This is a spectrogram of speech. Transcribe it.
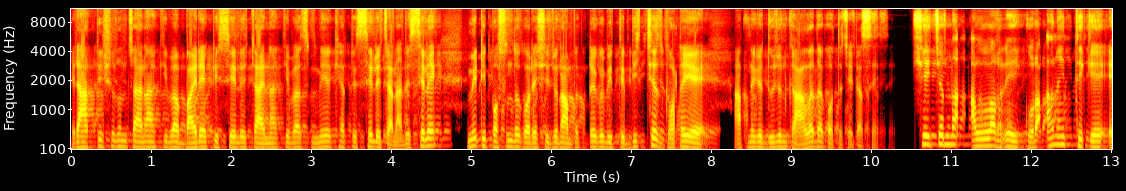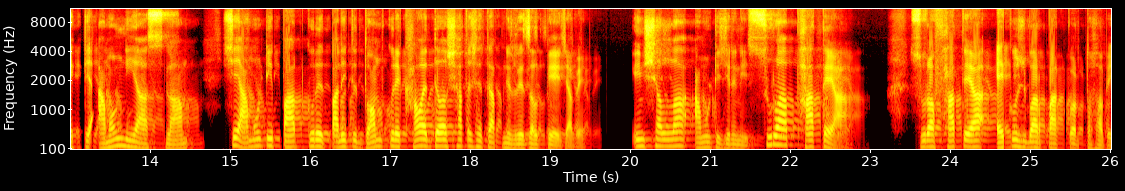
এরা আত্মীয় স্বজন চায় না কিংবা বাইরে একটি ছেলে চায় না কিংবা মেয়ের ক্ষেত্রে ছেলে চায় না। যে ছেলে মেয়েটি পছন্দ করে সেই জন্য আপনাকে ভিত্তি বিচ্ছেদ ঘটাইয়ে আপনাকে দুজনকে আলাদা করতে চাইতেছে। সেই জন্য আল্লাহর এই কোরআনের থেকে একটি আমল নিয়ে আসলাম। সেই আমলটি পাঠ করে পানিতে দম করে খাওয়াই দেওয়ার সাথে সাথে আপনি রেজাল্ট পেয়ে যাবে ইনশাল্লাহ আমলটি জেনে নিই। সুরা ফাতেয়া সুরা ফাতেয়া একুশ বার পাঠ করতে হবে।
